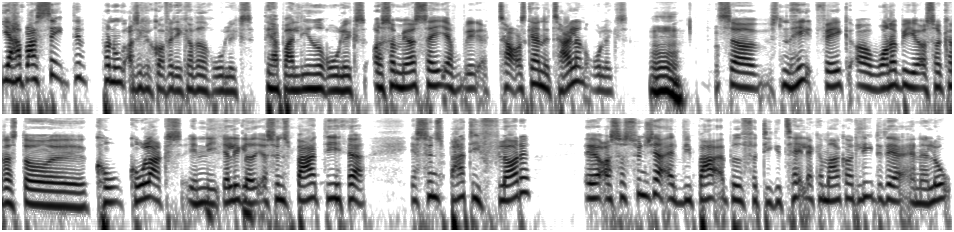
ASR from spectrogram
jeg har bare set det på nogle... Og det kan godt være, det ikke har været Rolex. Det har bare lignet Rolex. Og som jeg også sagde, jeg, tager også gerne Thailand Rolex. Mm. Så sådan helt fake og wannabe, og så kan der stå øh, ko- Colax inde i. Jeg er ligeglad. Jeg synes bare, de her... Jeg synes bare, de er flotte. Øh, og så synes jeg, at vi bare er blevet for digitale. Jeg kan meget godt lide det der analog.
